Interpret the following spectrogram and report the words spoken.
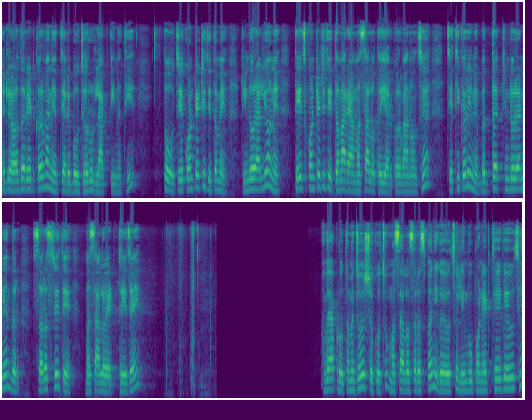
એટલે હળદર એડ કરવાની અત્યારે બહુ જરૂર લાગતી નથી. તો જે ક્વોન્ટિટીથી તમે ટિંડોરા લ્યો ને, તે જ ક્વોન્ટિટીથી તમારે આ મસાલો તૈયાર કરવાનો છે. જેથી કરીને બધા જ ટિંડોરાની અંદર સરસ રીતે મસાલો એડ થઈ જાય. હવે આપણો તમે જોઈ શકો છો, મસાલો સરસ બની ગયો છે, લીંબુ પણ એડ થઈ ગયું છે.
